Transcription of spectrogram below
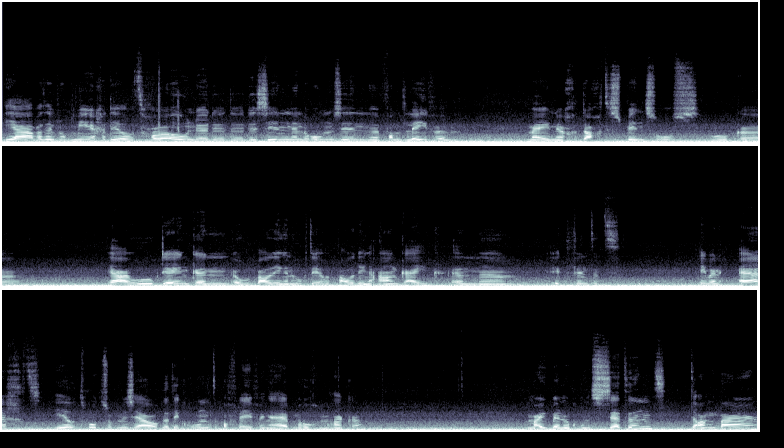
ja, wat heb ik nog meer gedeeld? Gewoon de, de, de, de zin en de onzin eh, van het leven. Mijn uh, gedachtenspinsels. Hoe ik, uh, ja, hoe ik denk en over bepaalde dingen en hoe ik tegen bepaalde dingen aankijk. En ik vind het ik ben echt heel trots op mezelf dat ik 100 afleveringen heb mogen maken. Maar ik ben ook ontzettend dankbaar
